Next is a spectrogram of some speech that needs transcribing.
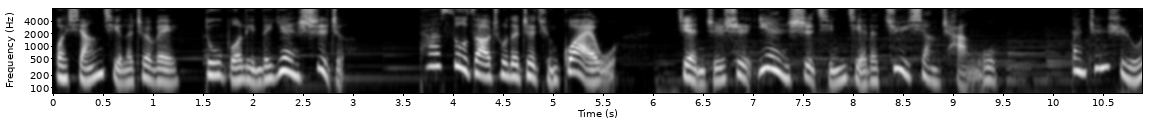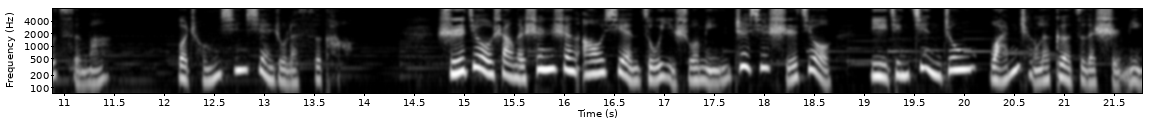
我想起了这位都柏林的厌世者，他塑造出的这群怪物，简直是厌世情节的具象产物。但真是如此吗？我重新陷入了思考。石臼上的深深凹陷，足以说明这些石臼已经尽忠完成了各自的使命。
